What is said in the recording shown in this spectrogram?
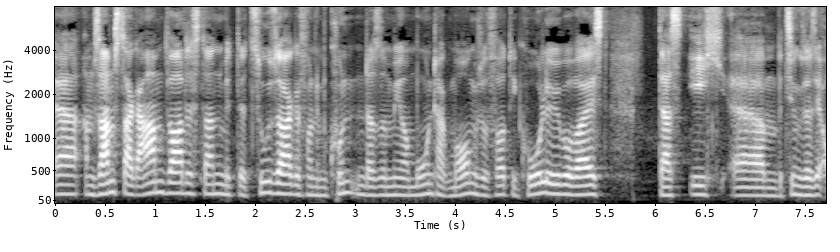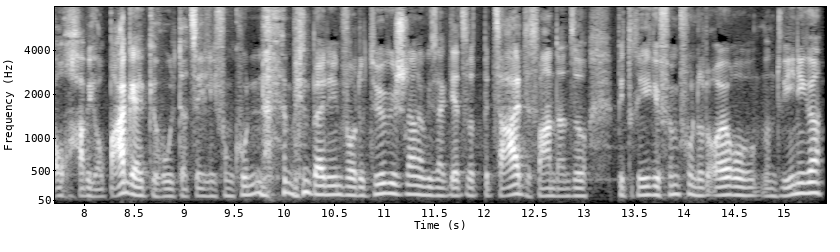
äh, am Samstagabend war das dann mit der Zusage von dem Kunden, dass er mir am Montagmorgen sofort die Kohle überweist, dass ich, ähm, beziehungsweise auch habe ich auch Bargeld geholt tatsächlich vom Kunden, bin bei denen vor der Tür gestanden und gesagt, jetzt wird bezahlt. Das waren dann so Beträge 500 Euro und weniger.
